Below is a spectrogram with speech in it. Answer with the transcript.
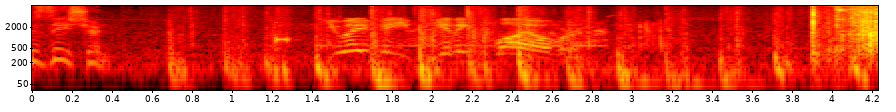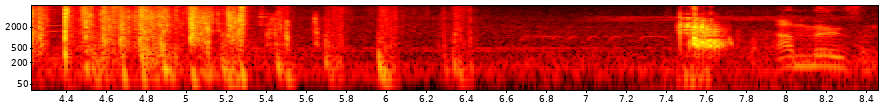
position. UAV beginning flyover. I'm moving.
